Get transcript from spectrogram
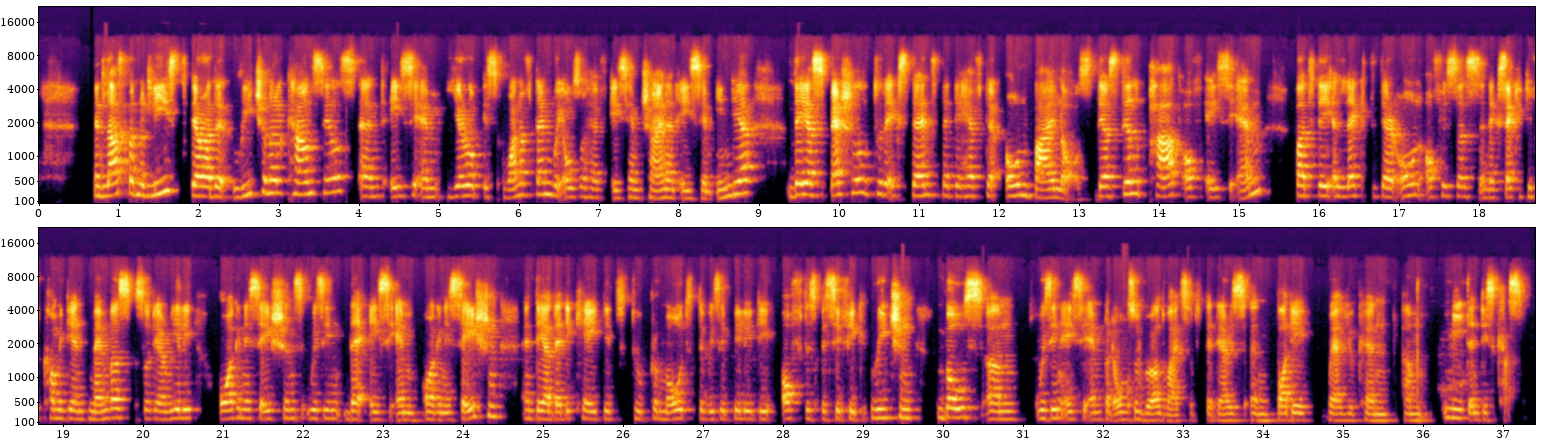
And last but not least, there are the regional councils and ACM Europe is one of them. We also have ACM China and ACM India. They are special to the extent that they have their own bylaws. They are still part of ACM, but they elect their own officers and executive committee and members. So they are really organizations within the ACM organization, and they are dedicated to promote the visibility of the specific region, both um, within ACM, but also worldwide, so that there is a body where you can um, meet and discuss.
